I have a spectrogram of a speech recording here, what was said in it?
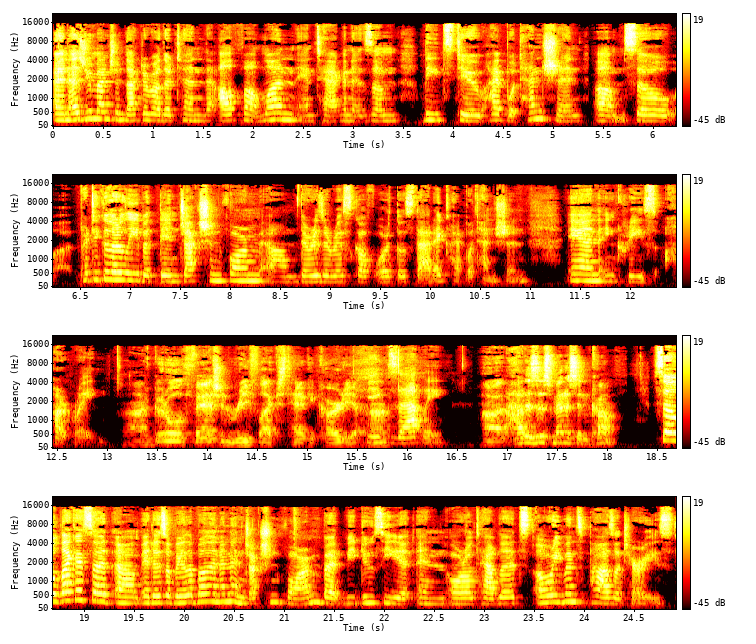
And as you mentioned, Dr. Weatherton, the alpha 1 antagonism leads to hypotension. Um, so, particularly with the injection form, um, there is a risk of orthostatic hypotension and increased heart rate. Ah, good old fashioned reflex tachycardia. Huh? Exactly. Uh, how does this medicine come? So, like I said, um, it is available in an injection form, but we do see it in oral tablets or even suppositories,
